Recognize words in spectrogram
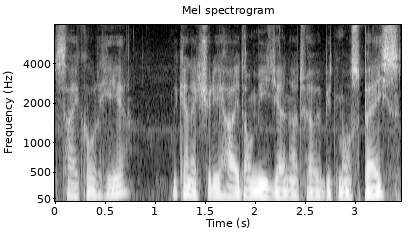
Cycle here. We can actually hide our media now to have a bit more space.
